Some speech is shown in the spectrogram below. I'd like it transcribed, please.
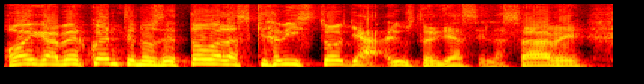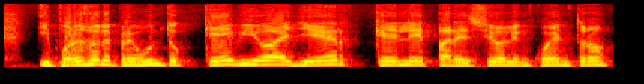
Oiga, a ver, cuéntenos de todas las que ha visto. Ya, usted ya se la sabe. Y por eso le pregunto, ¿qué vio ayer? ¿Qué le pareció el encuentro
